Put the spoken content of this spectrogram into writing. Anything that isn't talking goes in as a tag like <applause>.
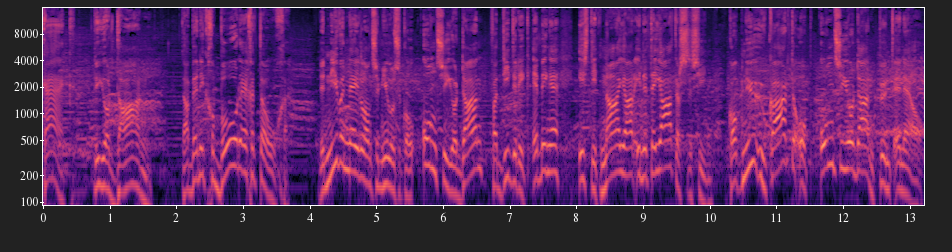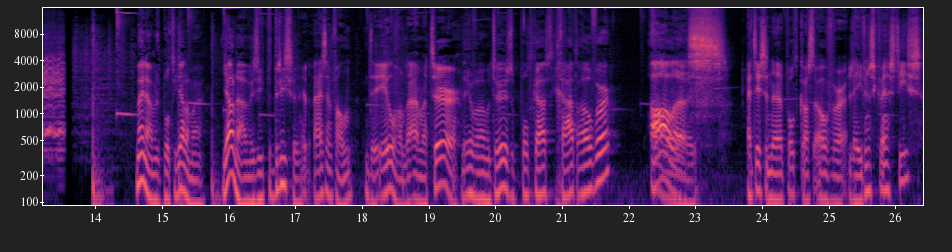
Kijk, de Jordaan. Daar ben ik geboren en getogen. De nieuwe Nederlandse musical Onze Jordaan van Diederik Ebbingen is dit najaar in de theaters te zien. Koop nu uw kaarten op onzejordaan.nl. Mijn naam is Botte Jellema. Jouw naam is Ipe Driessen. Wij zijn van De Eeuw van de Amateur. De Eeuw van de Amateur is een podcast die gaat over... Alles. Het is een eh, podcast over levenskwesties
